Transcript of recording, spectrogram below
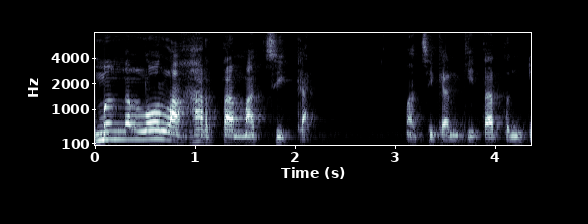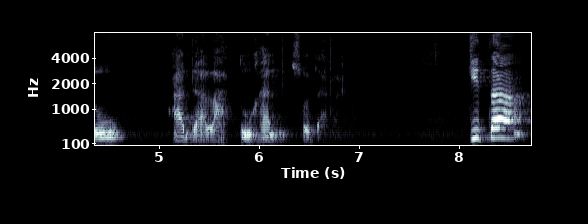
mengelola harta majikan. Majikan kita tentu adalah Tuhan, saudara. Kita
